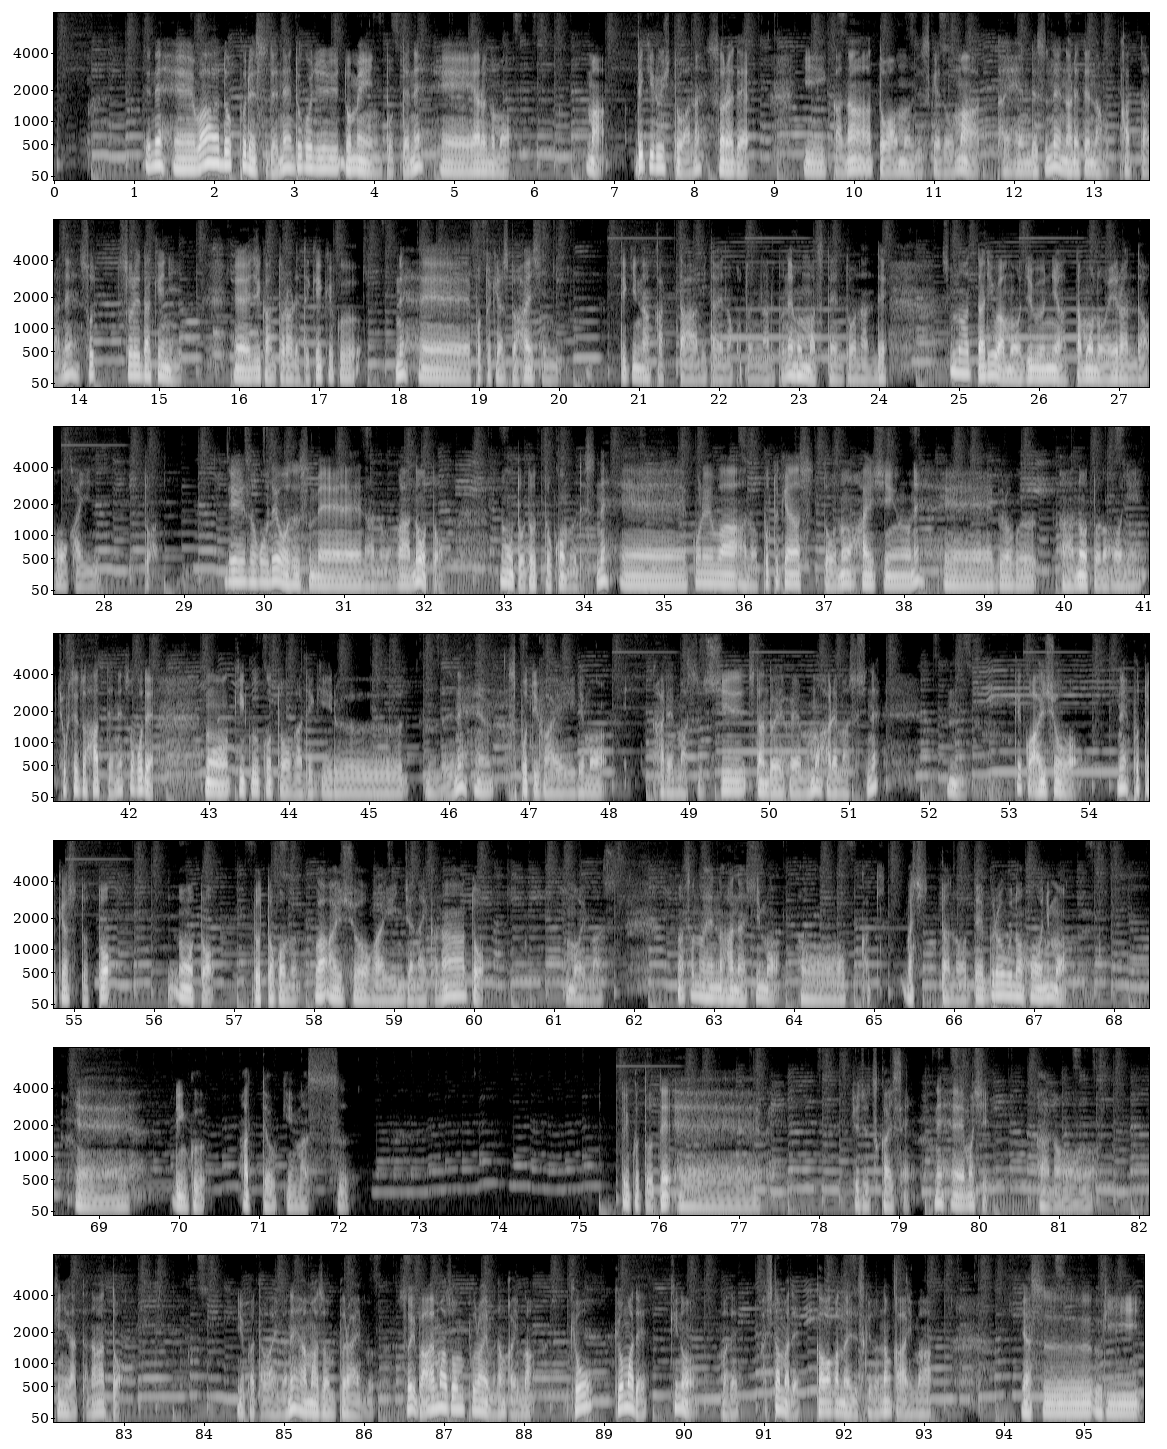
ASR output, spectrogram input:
でね、えー、ワードプレスでね、独自ドメイン取ってね、えー、やるのも、まあ、できる人はね、それでいいかなとは思うんですけど、まあ、大変ですね。慣れてなかったらね、そ、それだけにえー、時間取られて結局ね、えー、ポッドキャスト配信できなかったみたいなことになるとね、本末転倒なんで、そのあたりはもう自分に合ったものを選んだ方がいいと。で、そこでおすすめなのがノート。ノート .com ですね。えー、これは、あの、ポッドキャストの配信をね、えー、ブログあ、ノートの方に直接貼ってね、そこでもう聞くことができるんでね、Spotify でも貼れますし、 stand.fm も貼れますしね。うん。結構相性をね、ポッドキャストとノート .com は相性がいいんじゃないかなと思います。まあ、その辺の話も書きましたので、ブログの方にも、えー、リンク貼っておきます。ということで、えー、呪術廻戦ね、えー、もし、あのー、気になったなという方は今ね、Amazon プライム。そういえば Amazon プライムなんか今、今日、今日まで？昨日まで？明日までかわかんないですけど、なんか今、安売り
